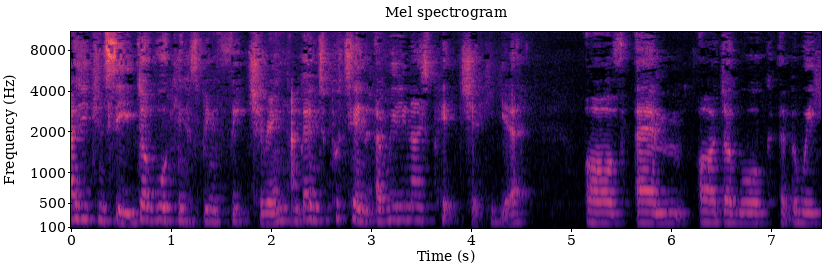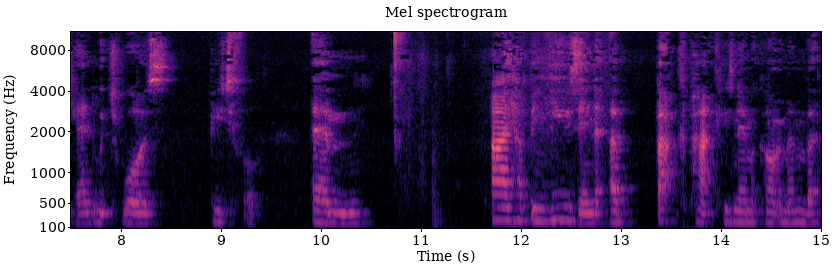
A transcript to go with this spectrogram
as you can see dog walking has been featuring. I'm going to put in a really nice picture here of um, our dog walk at the weekend which was beautiful. Um, I have been using a backpack whose name I can't remember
